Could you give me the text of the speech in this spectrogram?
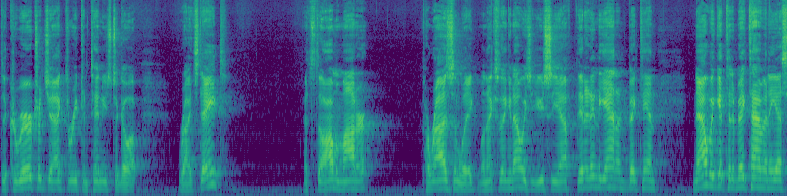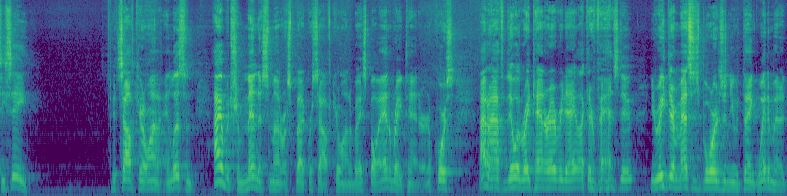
the career trajectory continues to go up. Wright State, that's the alma mater. Horizon League. Well, next thing you know, he's at UCF, then at Indiana in the Big Ten. Now we get to the big time in the SEC. It's South Carolina. And listen, I have a tremendous amount of respect for South Carolina baseball and Ray Tanner. And of course, I don't have to deal with Ray Tanner every day like their fans do. You read their message boards and you would think, wait a minute,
